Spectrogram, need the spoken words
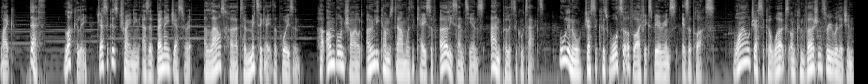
like death. Luckily, Jessica's training as a Bene Gesserit allows her to mitigate the poison, her unborn child only comes down with a case of early sentience and political tact. All in all, Jessica's Water of Life experience is a plus. While Jessica works on conversion through religion,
